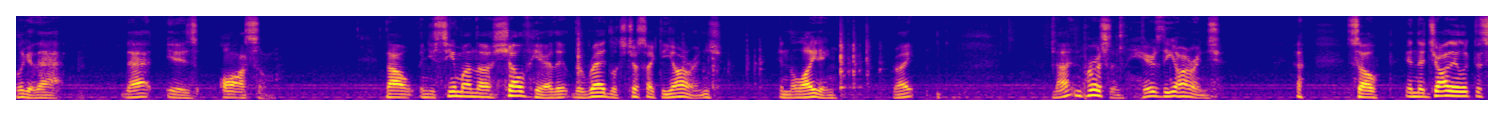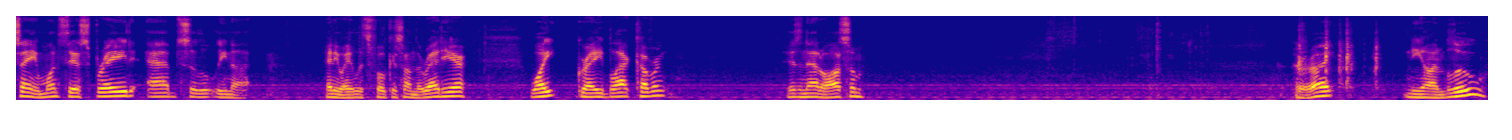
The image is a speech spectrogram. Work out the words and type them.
Look at that. That is awesome. Now, when you see them on the shelf here, the, the red looks just like the orange in the lighting, right? Not in person. Here's the orange. so, in the jar, they look the same. Once they're sprayed, absolutely not. Anyway, let's focus on the red here. White, gray, black covering. Isn't that awesome? All right. Neon blue.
